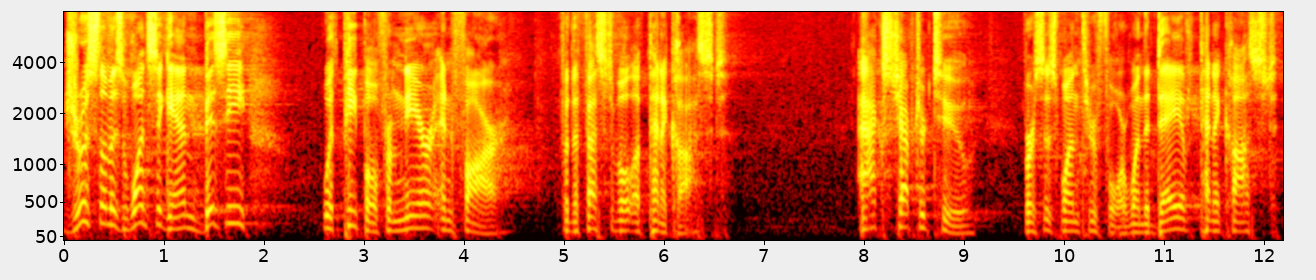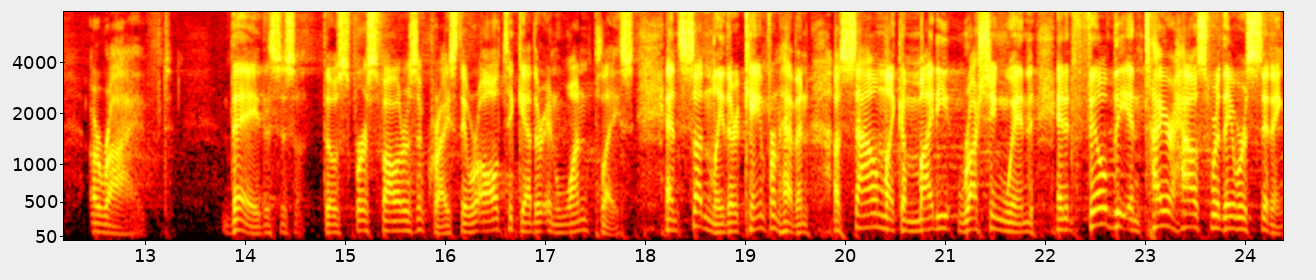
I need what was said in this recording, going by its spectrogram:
Jerusalem is once again busy with people from near and far for the festival of Pentecost. Acts chapter 2, verses 1 through 4. When the day of Pentecost arrived, they, this is those first followers of Christ, they were all together in one place. And suddenly there came from heaven a sound like a mighty rushing wind, and it filled the entire house where they were sitting.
